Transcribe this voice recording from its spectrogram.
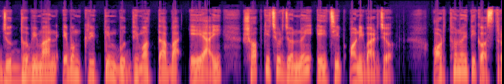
যুদ্ধবিমান এবং কৃত্রিম বুদ্ধিমত্তা বা এআই সবকিছুর জন্যই এই চিপ অনিবার্য। অর্থনৈতিক অস্ত্র।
